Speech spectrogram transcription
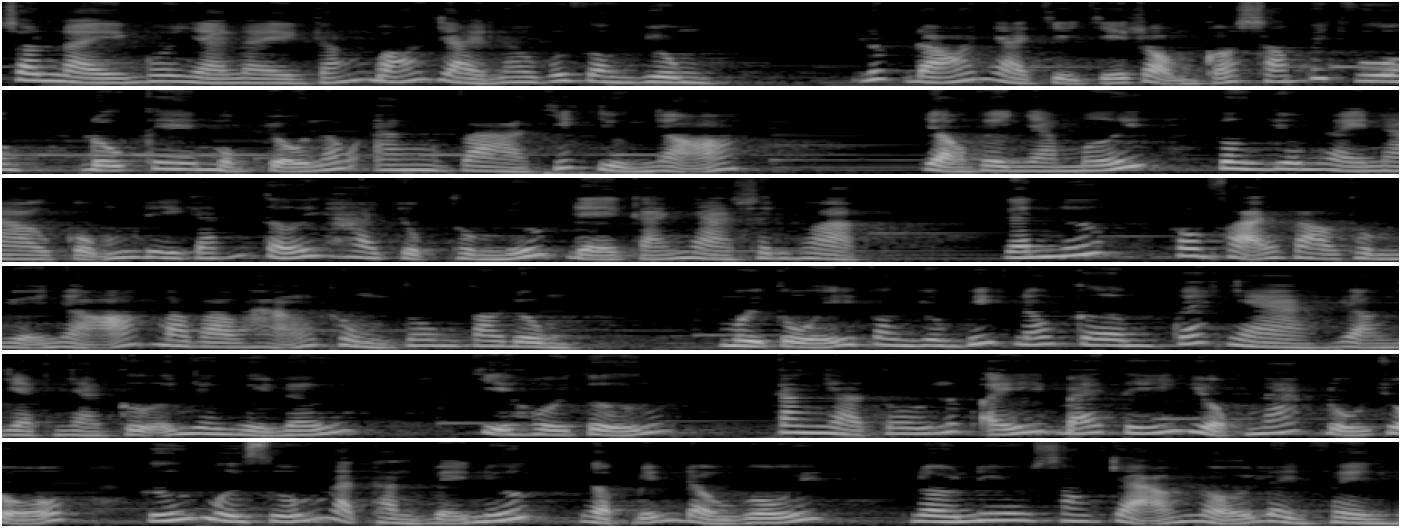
Sau này ngôi nhà này gắn bó dài lâu với Văn Dung. Lúc đó nhà chị chỉ rộng có 6 mét vuông, đủ kê một chỗ nấu ăn và chiếc giường nhỏ. Dọn về nhà mới, Vân Dung ngày nào cũng đi gánh tới hai chục thùng nước để cả nhà sinh hoạt. Gánh nước không phải vào thùng nhựa nhỏ mà vào hẳn thùng tôn to đùng. 10 tuổi, Vân Dung biết nấu cơm, quét nhà, dọn dẹp nhà cửa như người lớn. Chị hồi tưởng, căn nhà tôi lúc ấy bé tí dột nát đủ chỗ, cứ mưa xuống là thành bể nước, ngập đến đầu gối, nồi niêu son chảo nổi lên phền.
